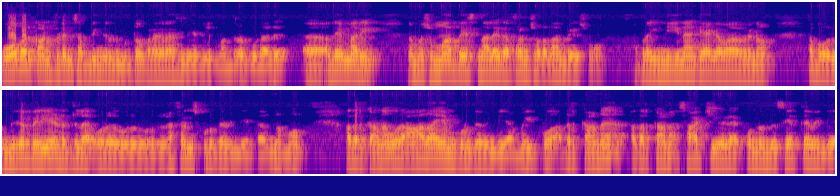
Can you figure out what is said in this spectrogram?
ஓவர் கான்ஃபிடென்ஸ் அப்படிங்கிறது மட்டும் கடகராசி நேர்களுக்கு வந்துடக்கூடாது. அதே மாதிரி நம்ம சும்மா பேசினாலே ரெஃபரன்ஸோட தான் பேசுவோம். அப்புறம் இன்றைக்கினா கேட்கவா வேணும்? அப்போ ஒரு மிகப்பெரிய இடத்துல ஒரு ஒரு ஒரு ரெஃபரன்ஸ் கொடுக்க வேண்டிய தருணமோ அதற்கான ஒரு ஆதாயம் கொடுக்க வேண்டிய அமைப்போ அதற்கான அதற்கான சாட்சிகளை கொண்டு வந்து சேர்க்க வேண்டிய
